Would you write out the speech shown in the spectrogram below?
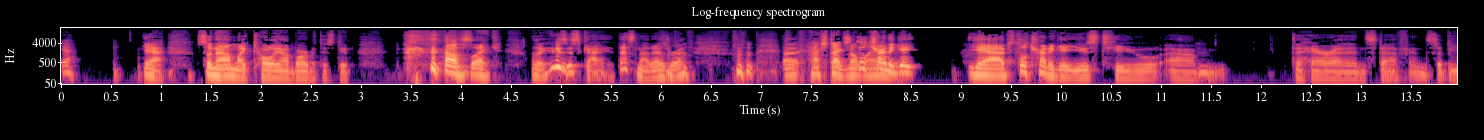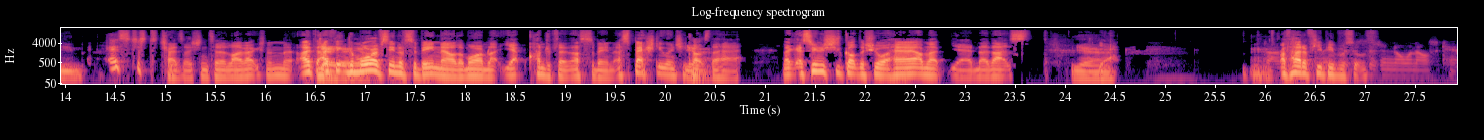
yeah, yeah. So now I'm like totally on board with this dude. I was like, I was like, who's this guy? That's not Ezra. Uh, Hashtag I'm still trying to get. Yeah, I'm still trying to get used to um, to Hera and stuff and Sabine. It's just a transition to live action, isn't it? I, th- yeah, I think yeah, the yeah. more I've seen of Sabine now, the more I'm like, yep, hundred percent, that's Sabine. Especially when she cuts the hair. Like as soon as she's got the short hair, I'm like, yeah, no, that's yeah. yeah. I've heard a few people sort of. No one else can.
